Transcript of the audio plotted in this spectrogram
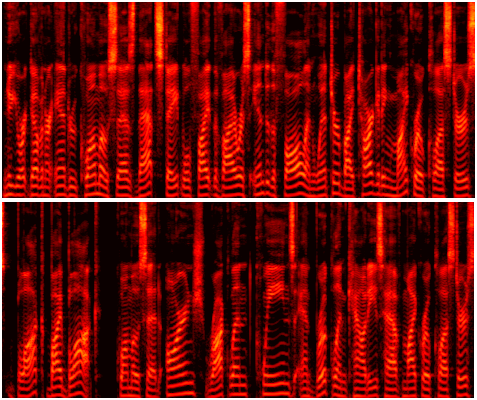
New York Governor Andrew Cuomo says that state will fight the virus into the fall and winter by targeting microclusters block by block. Cuomo said Orange, Rockland, Queens, and Brooklyn counties have microclusters.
